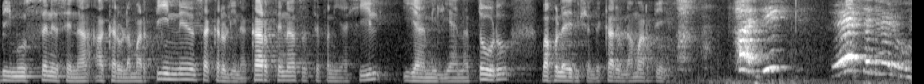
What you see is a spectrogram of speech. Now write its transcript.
Vimos en escena a Carola Martínez, a Carolina Cártenas, a Estefanía Gil y a Emiliana Toro bajo la dirección de Carola Martínez. Allí es enero,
